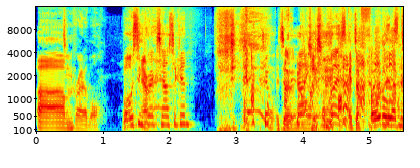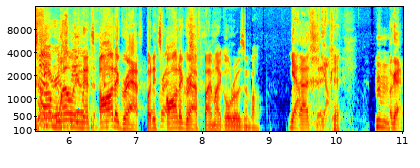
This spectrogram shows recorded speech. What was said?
Um, Incredible. What was in Greg's house again? It's a it's a photo of Tom Welling that's autographed, but it's autographed by Michael Rosenbaum. Yeah, That's it. Yeah. Okay. Okay.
